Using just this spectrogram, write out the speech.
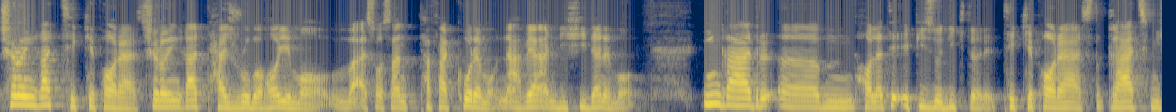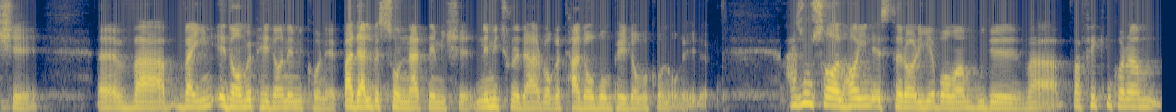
چرا اینقدر تکه پاره است؟ چرا اینقدر تجربه های ما و اساسا تفکر ما نحوه اندیشیدن ما اینقدر حالت اپیزودیک داره؟ تکه پاره است قطع میشه و, و این ادامه پیدا نمی‌کنه. بدل به سنت نمیشه. نمی‌تونه در واقع تداوم پیدا بکنه و غیره. از اون سالها این استراریه با من بوده و, و فکر می‌کنم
